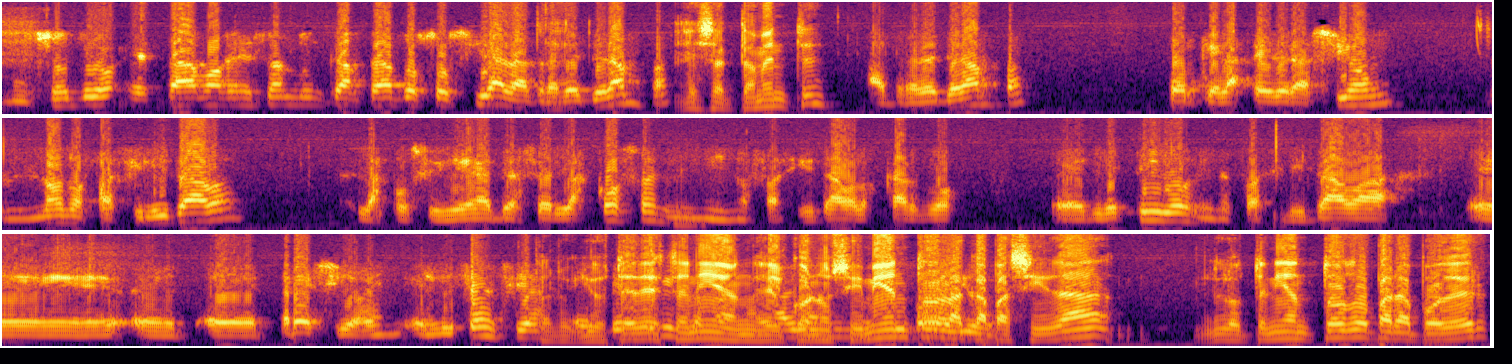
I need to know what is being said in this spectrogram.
Nosotros estábamos organizando un campeonato social a través de AMPA, Exactamente. a través de AMPA, porque la federación no nos facilitaba las posibilidades de hacer las cosas, ni nos facilitaba los cargos eh, directivos, ni nos facilitaba eh, eh, eh, precios en, en licencias. Claro, y ustedes de- tenían el conocimiento, la capacidad, lo tenían todo para poder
